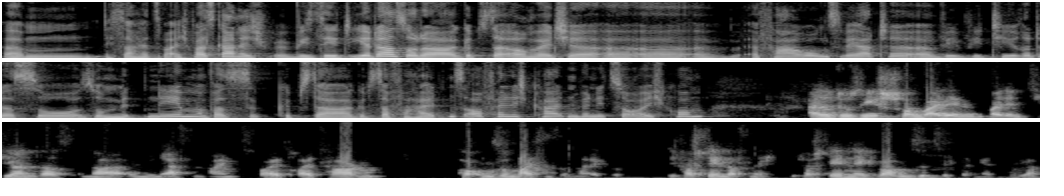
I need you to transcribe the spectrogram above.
ähm, ich sage jetzt mal, ich weiß gar nicht, wie seht ihr das oder gibt es da irgendwelche äh, äh, Erfahrungswerte, äh, wie, wie Tiere das so, so mitnehmen? Was gibt's da, gibt's da Verhaltensauffälligkeiten, wenn die zu euch kommen? Also du siehst schon bei den, bei den Tieren, dass in, der, in den ersten ein, zwei, drei Tagen hocken sie meistens in der Ecke die verstehen das nicht. Die verstehen nicht, warum sitze ich denn jetzt hier.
